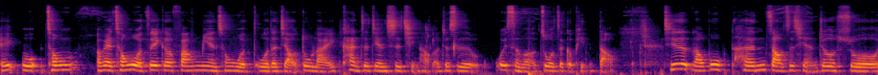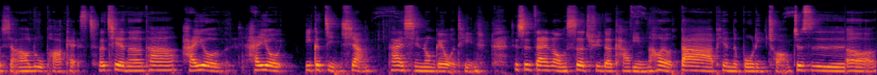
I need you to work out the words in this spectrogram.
哎，我从 OK 从我这个方面，从我我的角度来看这件事情好了，就是为什么做这个频道。其实老布很早之前就说想要录 podcast，而且呢，他还有还有一个景象，他还形容给我听，就是在那种社区的咖啡，然后有大片的玻璃窗，就是呃。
